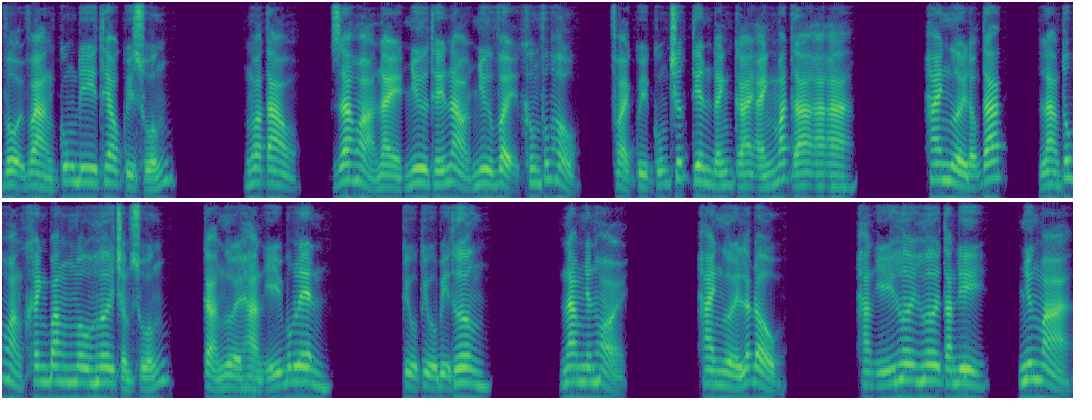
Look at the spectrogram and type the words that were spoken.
vội vàng cũng đi theo quỳ xuống. Ngoa tào, gia hỏa này như thế nào như vậy không phúc hậu, phải quỳ cũng trước tiên đánh cái ánh mắt a a a. Hai người động tác, làm túc hoàng khanh băng mâu hơi trầm xuống, cả người hàn ý bốc lên. Cửu cửu bị thương. Nam nhân hỏi. Hai người lắc đầu. Hàn ý hơi hơi tan đi, nhưng mà,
